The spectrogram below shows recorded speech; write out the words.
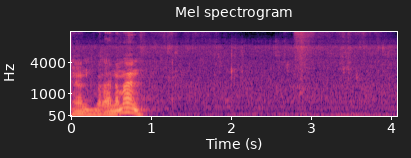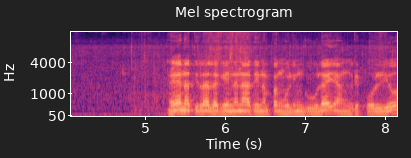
Ayan, baka naman. Ayan, at ilalagay na natin ang panghuling gulay, ang repolyo.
